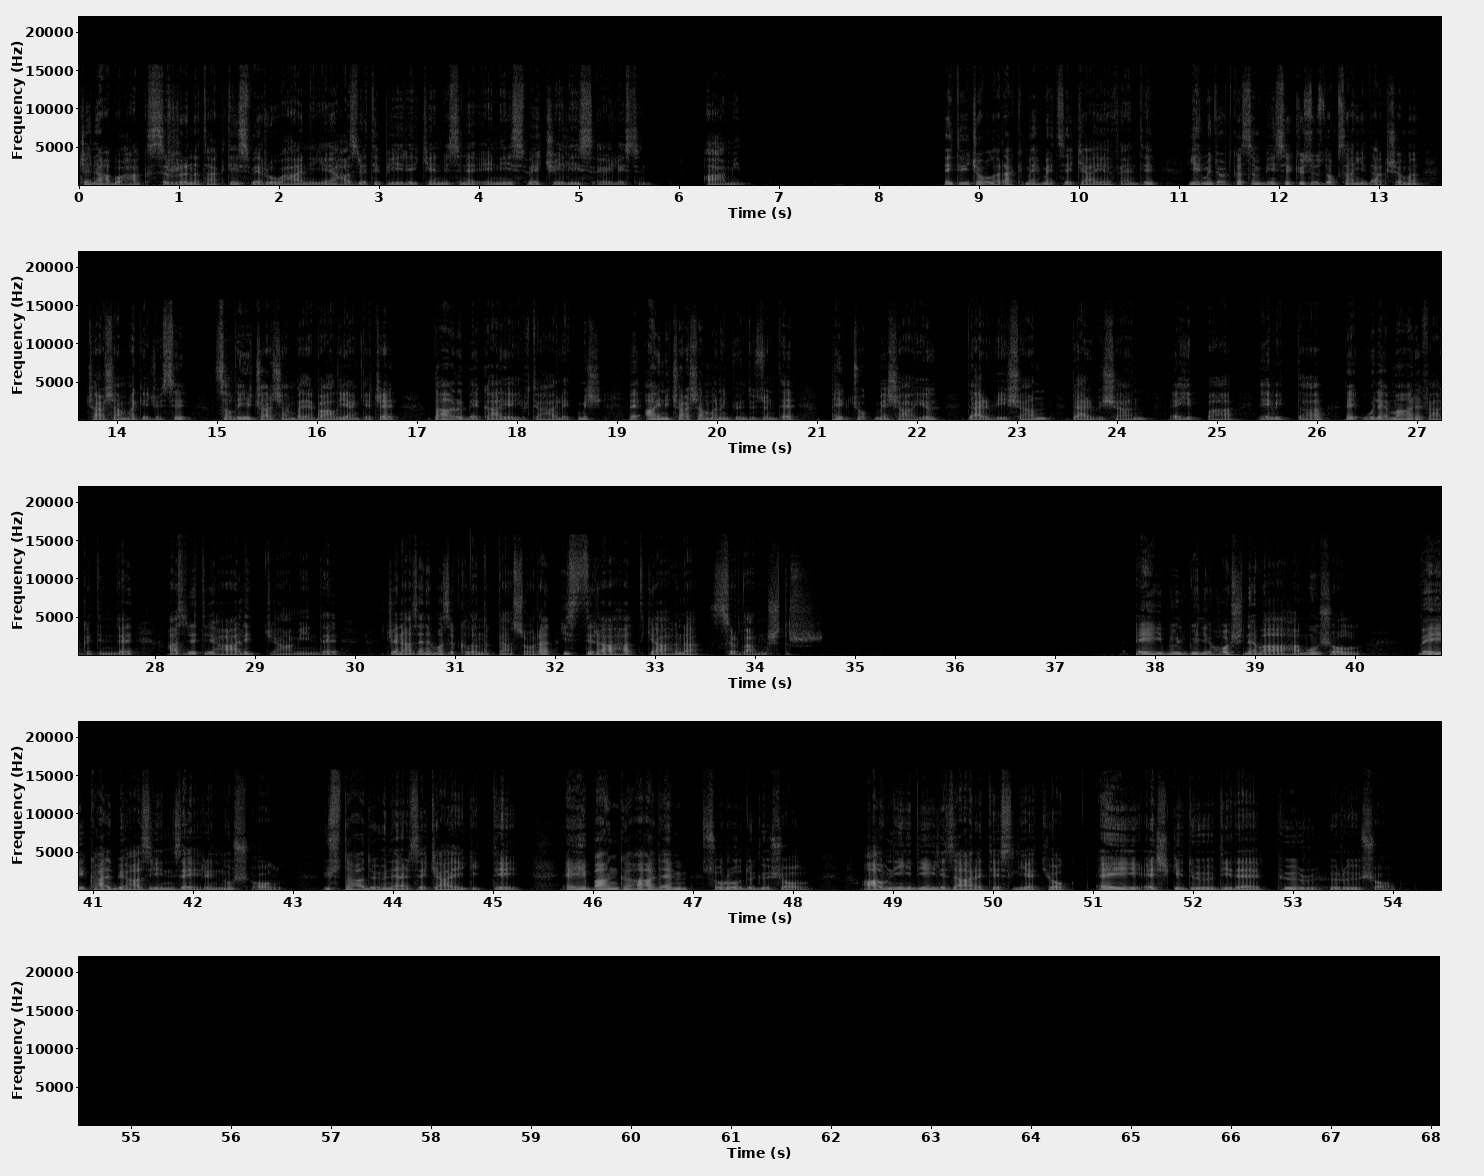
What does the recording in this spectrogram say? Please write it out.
Cenab-ı Hak sırrını takdis ve ruhaniye Hazreti Pir'i kendisine enis ve celis eylesin. Amin. Netice olarak Mehmet Zekai Efendi, 24 Kasım 1897 akşamı çarşamba gecesi, salıyı çarşambaya bağlayan gece, Dar-ı Beka'ya irtihal etmiş ve aynı çarşambanın gündüzünde pek çok meşayih, dervişan, dervişan, ehibba, evitta ve ulema refakatinde Hazreti Halid Camii'nde cenaze namazı kılındıktan sonra istirahatgahına sırlanmıştır. Ey bülbili hoş neva hamuş ol, vey kalbi hazin zehri nuş ol. Üstad-ı hüner zekayı gitti, Ey bangı Adem, surudu güç ol. Avni dil zare tesliyet yok. Ey eşkidü dide pür hürüş ol.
